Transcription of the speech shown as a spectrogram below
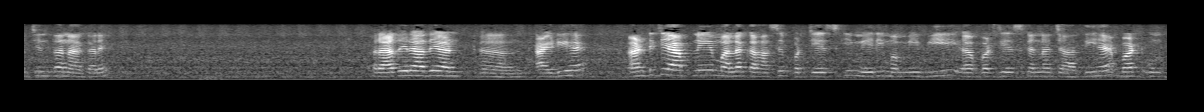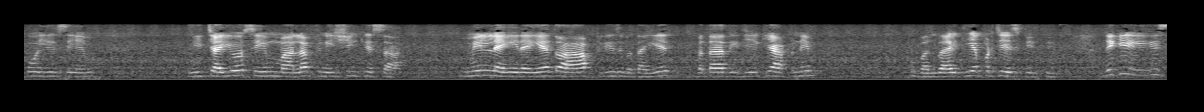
तो चिंता ना करें। राधे राधे आईडी है। आंटी जी आपने ये माला कहाँ से परचेज की? मेरी मम्मी भी परचेज करना चाहती है बट उनको ये सेम ही चाहिए सेम माला फिनिशिंग के साथ। मिल नहीं रही है तो आप प्लीज़ बताइए बता दीजिए कि आपने बनवाई थी या परचेज की थी। देखिए इस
